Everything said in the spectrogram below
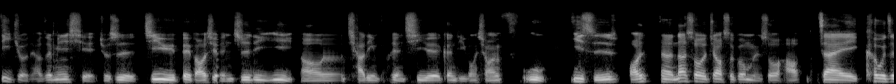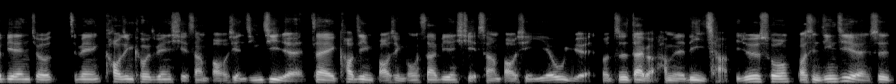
第九条这边写，就是基于被保险人之利益，然后敲定保险契约跟提供相关服务。意思保呃那时候教授跟我们说，好在客户这边就这边靠近客户这边写上保险经纪人，在靠近保险公司那边写上保险业务员，呃这是代表他们的立场，也就是说保险经纪人是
